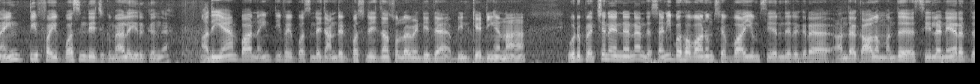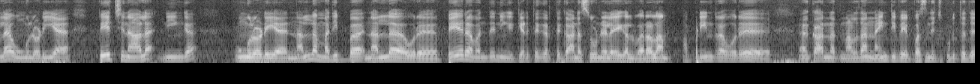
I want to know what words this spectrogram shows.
95% ஃபைவ் பர்சன்டேஜுக்கு மேலே இருக்குங்க. அது ஏன்பா 95% ஃபைவ் பர்சன்டேஜ் ஹண்ட்ரட் பர்சன்டேஜ் தான் சொல்ல வேண்டியது அப்படின்னு கேட்டிங்கன்னா ஒரு பிரச்சனை என்னென்னா அந்த சனி பகவானும் செவ்வாயும் சேர்ந்து இருக்கிற அந்த காலம் வந்து சில நேரத்தில் உங்களுடைய பேச்சினால் நீங்கள் உங்களுடைய நல்ல மதிப்பை நல்ல ஒரு பேரை வந்து நீங்கள் கெடுத்துக்கிறதுக்கான சூழ்நிலைகள் வரலாம் அப்படின்ற ஒரு காரணத்தினால தான் 95% ஃபைவ் பர்சன்டேஜ் கொடுத்தது.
